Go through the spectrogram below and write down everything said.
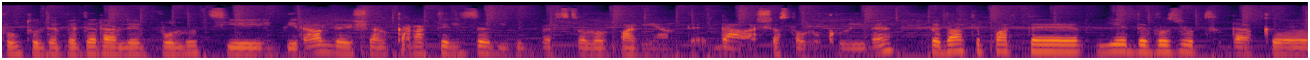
punctul de vedere al evoluției virale și al caracterizării diverselor variante. Da, așa stau lucrurile. Pe de altă parte, e de văzut dacă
